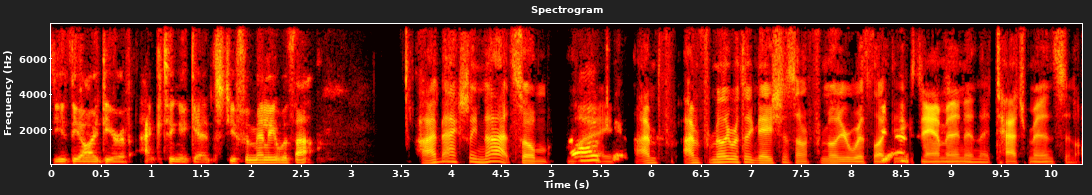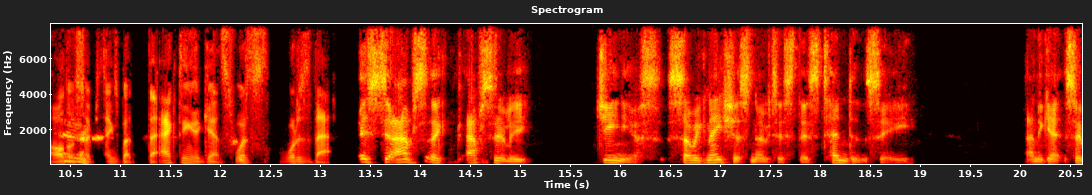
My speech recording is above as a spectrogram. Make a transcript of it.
the, the idea of acting against you familiar with that I'm actually not. So my, oh, okay. I'm I'm familiar with Ignatius. I'm familiar with like yeah. the examen and the attachments and all those yeah. types of things. But the acting against, what's what is that? It's abs- absolutely genius. So Ignatius noticed this tendency, and again, so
